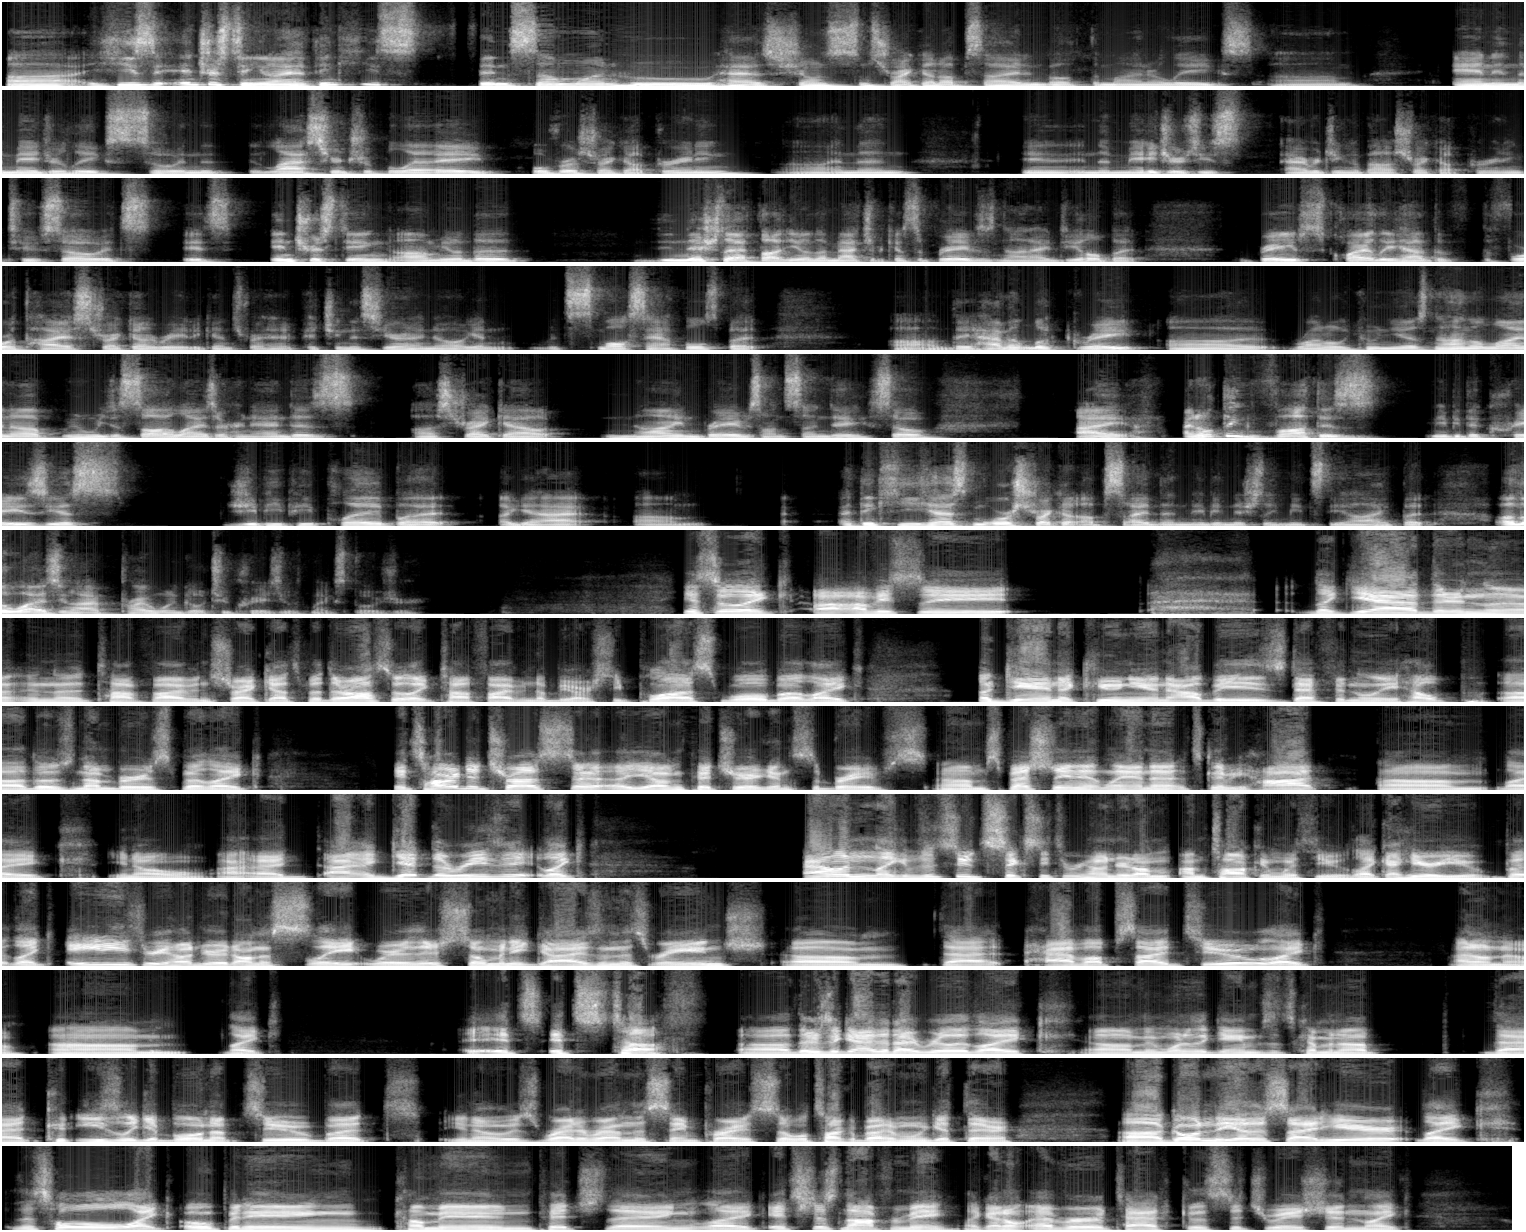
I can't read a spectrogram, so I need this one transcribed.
Uh, he's interesting. You know, I think he's been someone who has shown some strikeout upside in both the minor leagues um, and in the major leagues. So in the last year in AAA, over a strikeout per inning, uh, and then in, in, the majors, he's averaging about a strikeout per inning too. So it's it's interesting. Um, you know, the initially I thought you know the matchup against the Braves is not ideal, but the Braves quietly have the, the fourth highest strikeout rate against right-handed pitching this year. And I know again it's small samples, but uh, they haven't looked great. Uh, Ronald Acuna is not in the lineup. You know, we just saw Elieser Hernandez uh, strike out nine Braves on Sunday. So I I don't think Voth is maybe the craziest GPP play, but again, I, um, I think he has more strikeout upside than maybe initially meets the eye. But otherwise, you know, I probably wouldn't go too crazy with my exposure. Yeah, so like obviously like yeah, they're in the in the top five in strikeouts, but they're also like top five in WRC plus, WOBA. Like again, Acuna and Albies definitely help uh, those numbers, but like it's hard to trust a, a young pitcher against the Braves, um, especially in Atlanta. It's going to be hot. Um, like you know, I, I I get the reason. Like Alan, like if this dude's sixty three hundred, I'm I'm talking with you. Like I hear you, but like eighty three hundred on a slate where there's so many guys in this range um, that have upside too. Like I don't know. Um, like it's it's tough. Uh, there's a guy that I really like um, in one of the games that's coming up that could easily get blown up too, but you know is right around the same price. So we'll talk about him when we get there. Uh, going to the other side here, like this whole like opening, come in, pitch thing, like it's just not for me. Like I don't ever attack the situation. Like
